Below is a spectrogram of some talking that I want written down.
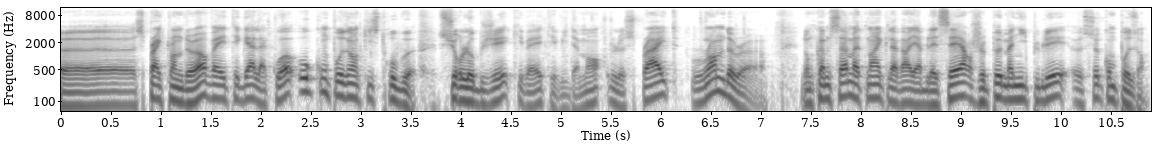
euh, sprite renderer, va être égal à quoi? Au composant qui se trouve sur l'objet, qui va être évidemment le sprite renderer. Donc comme ça, maintenant avec la variable SR, je peux manipuler euh, ce composant.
